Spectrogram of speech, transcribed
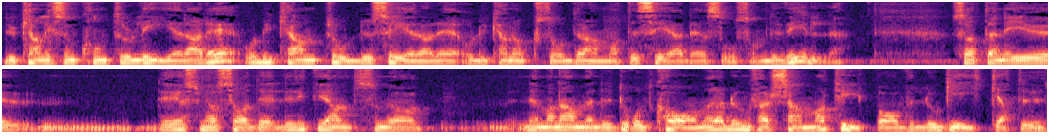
du kan liksom kontrollera det och du kan producera det och du kan också dramatisera det så som du vill. Så att den är ju, det är som jag sa, det är lite grann som jag, när man använder dold kamera, det är ungefär samma typ av logik att du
